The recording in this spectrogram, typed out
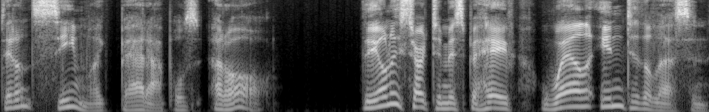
They don't seem like bad apples at all. They only start to misbehave well into the lesson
